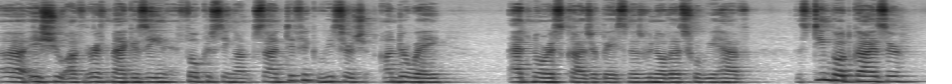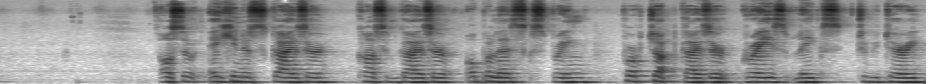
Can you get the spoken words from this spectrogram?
uh, issue of Earth Magazine, focusing on scientific research underway at Norris Geyser Basin. As we know, that's where we have the Steamboat Geyser, also Agnes Geyser, Constant Geyser, Opalescent Spring, Pork Chop Geyser, Grays Lakes Tributary,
